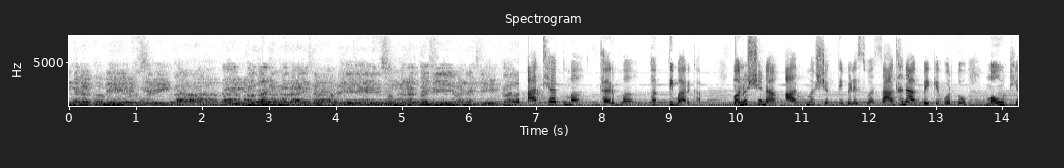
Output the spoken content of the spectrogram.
इंद्र कुबेर सरेका धर्म धर्म राय जावे समृद्ध जीवन जेका ಆಧ್ಯಾತ್ಮ ಧರ್ಮ ಭಕ್ತಿ ಮಾರ್ಗ ಮನುಷ್ಯನ ಆತ್ಮಶಕ್ತಿ ಬೆಳೆಸುವ ಸಾಧನ ಆಗ್ಬೇಕೆ ಹೊರತು ಮೌಢ್ಯ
